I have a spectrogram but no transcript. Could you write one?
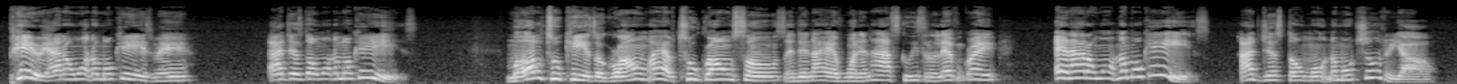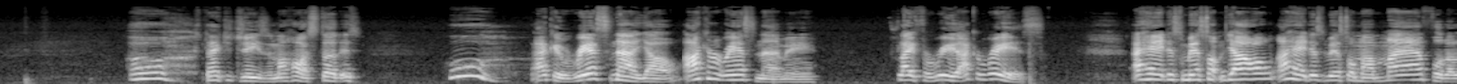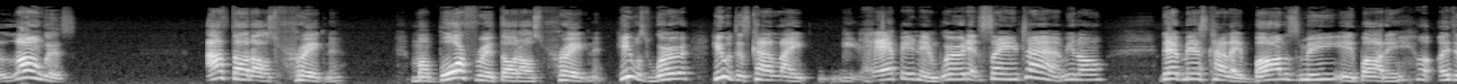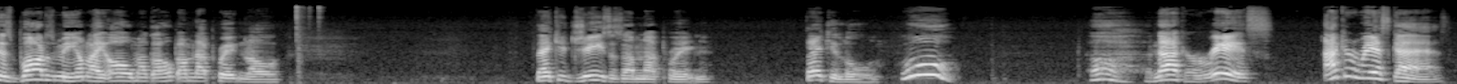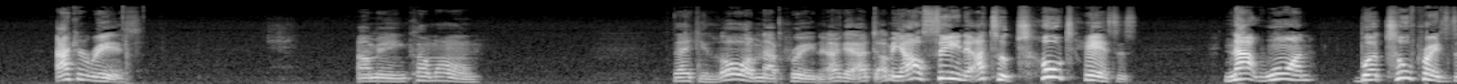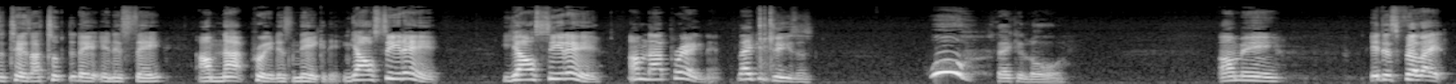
Period. I don't want no more kids, man. I just don't want no more kids. My other two kids are grown. I have two grown sons, and then I have one in high school. He's in 11th grade. And I don't want no more kids. I just don't want no more children, y'all. Oh, thank you, Jesus. My heart stutters. Whew. I can rest now, y'all. I can rest now, man. Like, for real, I can rest. I had this mess up, y'all. I had this mess on my mind for the longest. I thought I was pregnant. My boyfriend thought I was pregnant. He was worried. He was just kind of like happy and worried at the same time, you know that mess kind of bothers me. It body, it just bothers me. I'm like, oh my God, I hope I'm not pregnant, Lord. Thank you, Jesus, I'm not pregnant. Thank you, Lord. Woo! Oh, now I can rest. I can rest, guys. I can rest. I mean, come on. Thank you, Lord, I'm not pregnant. I got, I, I mean, I've seen it. I took two tests not one, but two pregnancy tests I took today and it say I'm not pregnant. It's negative. Y'all see that? Y'all see that? I'm not pregnant. Thank you, Jesus. Woo! Thank you, Lord. I mean, it just felt like,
